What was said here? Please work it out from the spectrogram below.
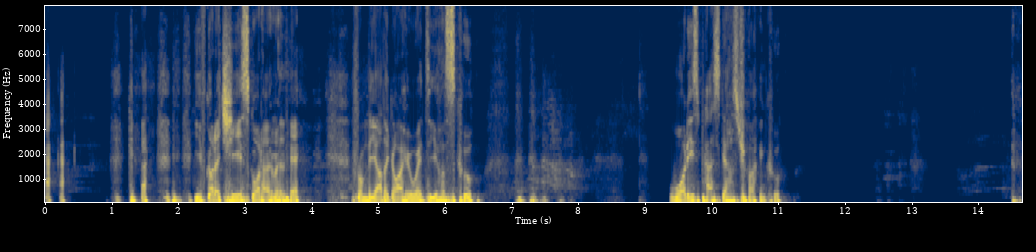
You've got a cheer squad over there from the other guy who went to your school. what is Pascal's triangle?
